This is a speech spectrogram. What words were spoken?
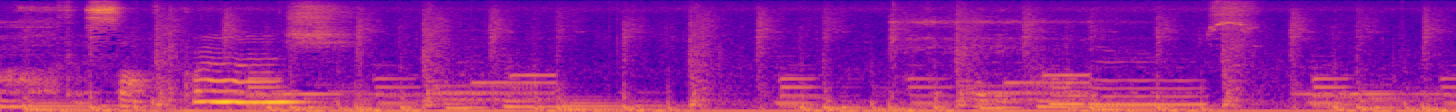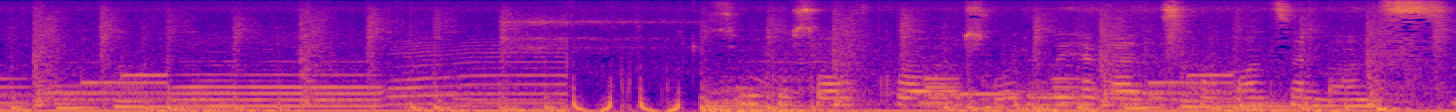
Oh, the soft brush. The pretty colors. Super soft brush. Literally have had this for months and months.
